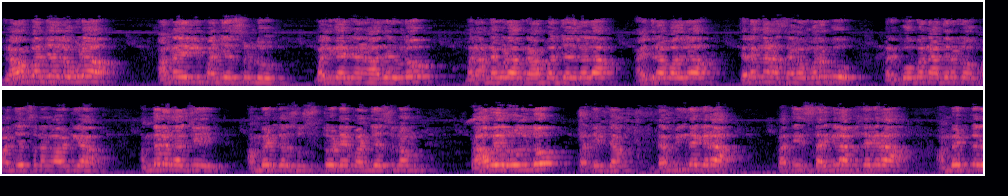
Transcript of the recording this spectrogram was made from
గ్రామ పంచాయతీలో కూడా అన్న వెళ్ళి పనిచేస్తుండు మల్లికార్జున ఆధ్వర్యంలో. మరి అన్న కూడా గ్రామ పంచాయతీల హైదరాబాద్ తెలంగాణ సగం వరకు మరి గోపన్న ఆధ్వర్యంలో పనిచేస్తున్నాం కాబట్టి అందరం కలిసి అంబేద్కర్ సృష్టితోటే పనిచేస్తున్నాం. రాబోయే రోజుల్లో ప్రతి డం- డంపింగ్ దగ్గర ప్రతి సర్కిల్ ఆఫీస్ దగ్గర అంబేద్కర్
